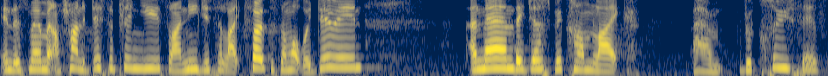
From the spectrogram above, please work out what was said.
in this moment, I'm trying to discipline you, so I need you to like focus on what we're doing. And then they just become like um, reclusive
